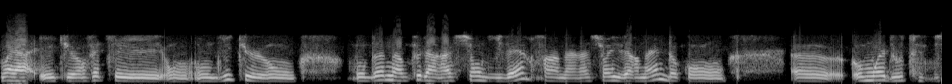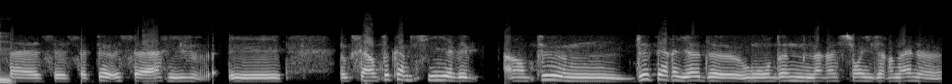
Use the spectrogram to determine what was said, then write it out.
Voilà, et que en fait c'est on, on dit que on, on donne un peu la ration d'hiver, enfin la ration hivernale, donc on euh, au mois d'août, Mm. ça, ça, ça peut ça arrive. Et donc c'est un peu comme s'il y avait un peu hum, deux périodes euh, où on donne la ration hivernale euh,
